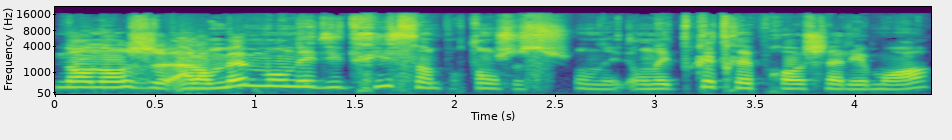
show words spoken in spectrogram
Non, non, je, alors même mon éditrice, hein, pourtant je on est, très très proches, elle et moi,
